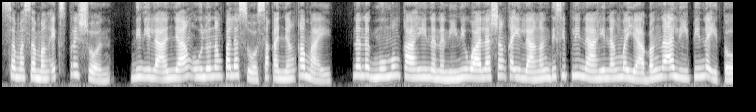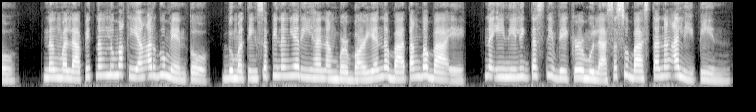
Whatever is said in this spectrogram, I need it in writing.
Sa masamang ekspresyon, dinilaan niya ang ulo ng palaso sa kanyang kamay, na nagmumungkahi na naniniwala siyang kailangang disiplinahin ang mayabang na alipin na ito. Nang malapit nang lumaki ang argumento, dumating sa pinangyarihan ang barbarian na batang babae, na iniligtas ni Vicar mula sa subasta ng alipin.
